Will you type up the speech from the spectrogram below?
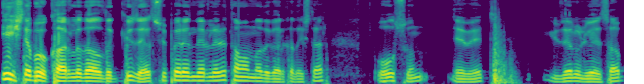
İşte bu karlı da aldık. Güzel. Süper enderleri tamamladık arkadaşlar. Olsun. Evet. Güzel oluyor hesap.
